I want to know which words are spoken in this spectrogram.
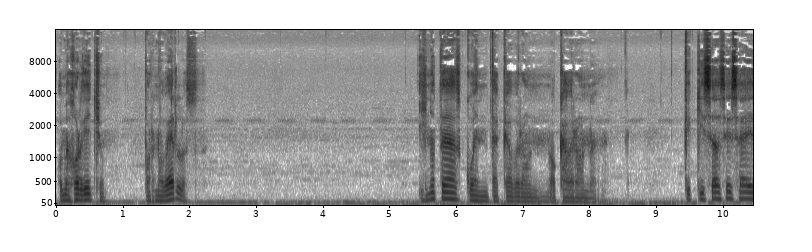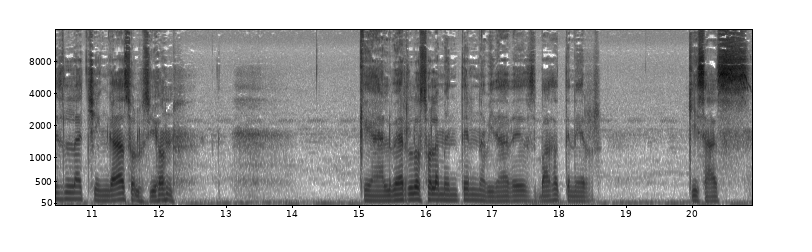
O mejor dicho, por no verlos. Y no te das cuenta, cabrón o cabrona que quizás esa es la chingada solución. Que al verlo solamente en Navidades vas a tener quizás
